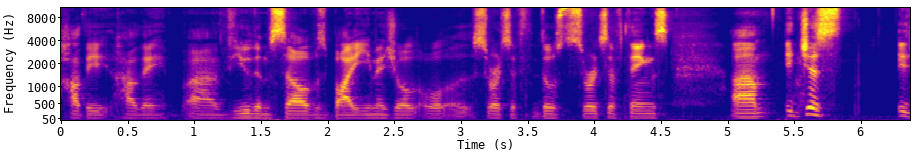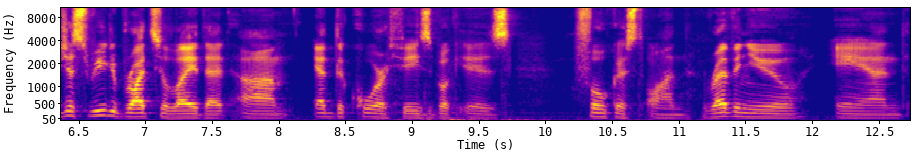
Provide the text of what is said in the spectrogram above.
how they how they uh, view themselves, body image, all, all, sorts of those sorts of things. Um, it just it just really brought to light that um, at the core, Facebook is focused on revenue and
